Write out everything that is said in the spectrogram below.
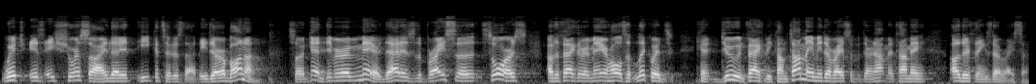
which is a sure sign that it, he considers that a derabanan. So again, Divi Rabbi Meir, that is the brisa source of the fact that Rabbi Meir holds that liquids can do in fact become tamei midaraisa, but they're not metame other things daraisa.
